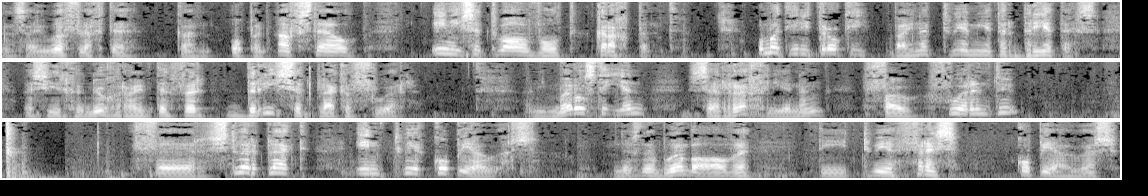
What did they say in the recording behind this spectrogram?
En sy hoofligte kan op en afstel en hy's 'n 12 volt kragpunt. Omdat hierdie trokkie byna 2 meter breed is, is hier genoeg ruimte vir 3 sitplekke voor. In die middelste een se rugleuning vou vorentoe vir stoorplek en twee koppiehouers. Dis nou boonbehalwe die twee fris koppiehouers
